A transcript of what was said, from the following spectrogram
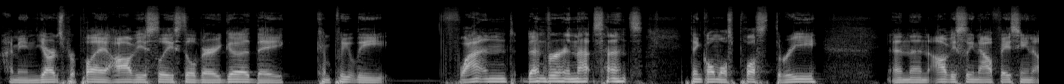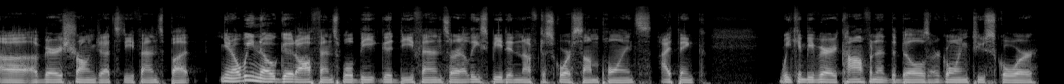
I mean, yards per play, obviously, still very good. They completely flattened Denver in that sense. I think almost plus three. And then obviously now facing a, a, very strong Jets defense. But, you know, we know good offense will beat good defense or at least beat it enough to score some points. I think we can be very confident the Bills are going to score,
